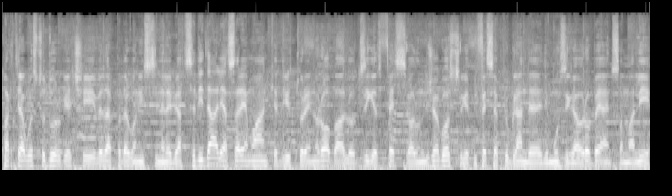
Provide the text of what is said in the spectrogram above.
partirà questo tour che ci vedrà protagonisti nelle piazze d'Italia, saremo anche addirittura in Europa allo Ziget Festival 11 agosto che è il festival più grande di musica europea, insomma lì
